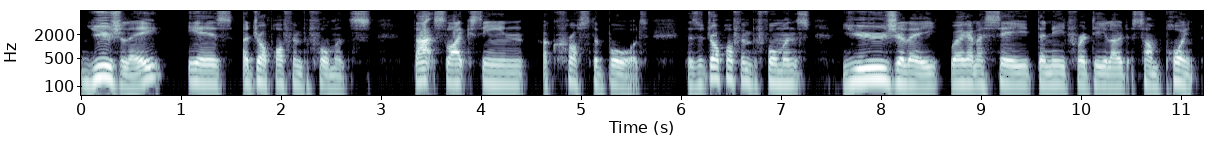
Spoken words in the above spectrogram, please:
usually is a drop off in performance. That's like seen across the board. There's a drop off in performance. Usually, we're going to see the need for a deload at some point,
